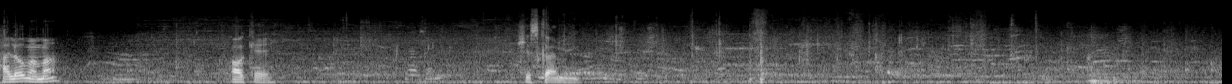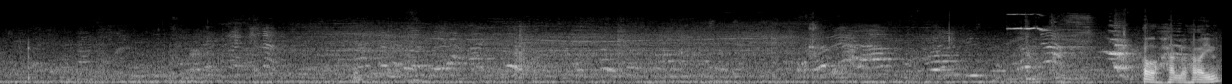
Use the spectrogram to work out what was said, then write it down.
Hello, Mama. Okay. She's coming. Oh, hello, how are you?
